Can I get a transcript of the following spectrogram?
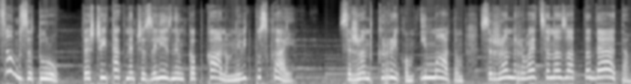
цап за ту руку, та ще й так, наче залізним капканом, не відпускає. Сержант криком і матом, сержант рветься назад, та де там?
